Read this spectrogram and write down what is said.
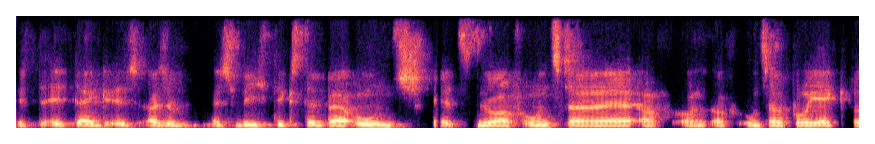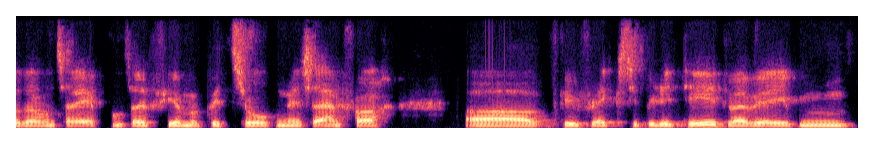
Ich, ich denke, ist also das Wichtigste bei uns jetzt nur auf unsere, auf, auf unser Projekt oder unsere App, unsere Firma bezogen ist einfach äh, viel Flexibilität, weil wir eben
